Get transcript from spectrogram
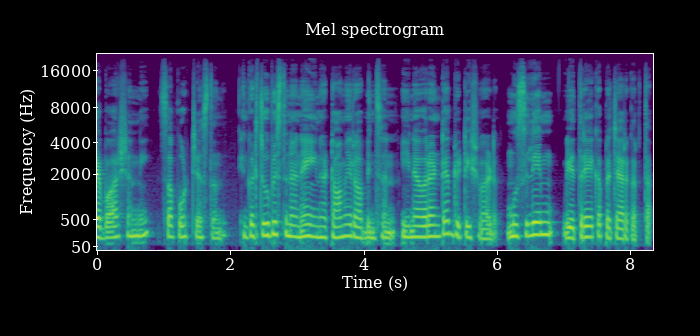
అబార్షన్ని సపోర్ట్ చేస్తుంది. ఇక్కడ చూపిస్తున్నానే ఈయన టామీ రాబిన్సన్. ఈయన ఎవరంటే బ్రిటిష్ వాడు. ముస్లిం వ్యతిరేక ప్రచారకర్త.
